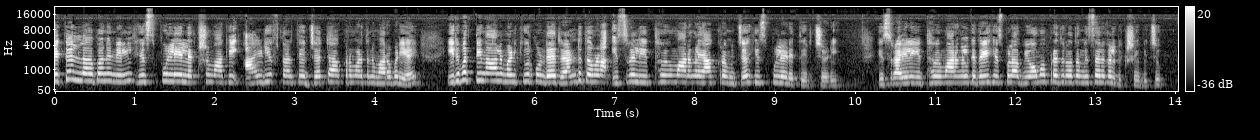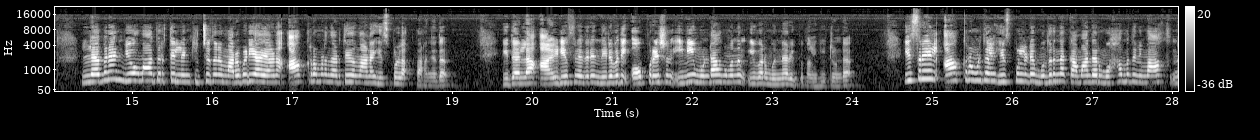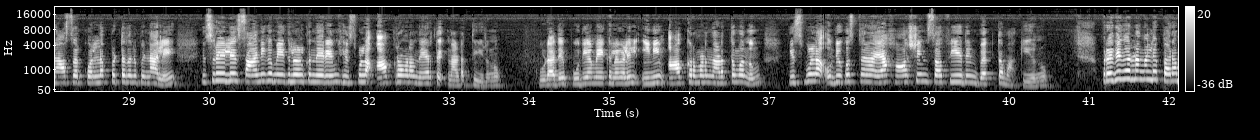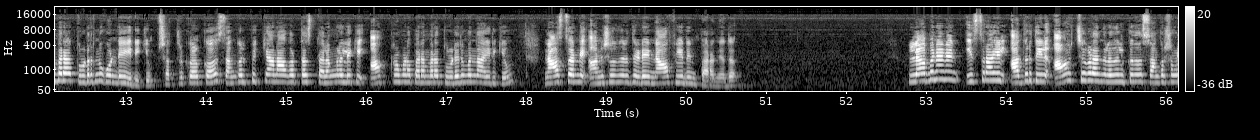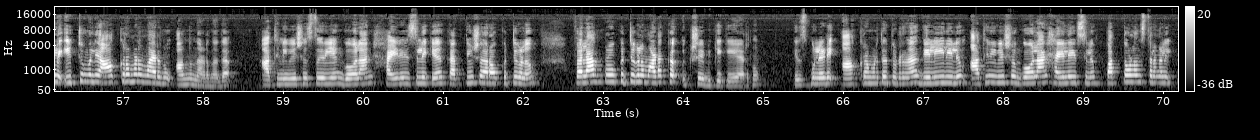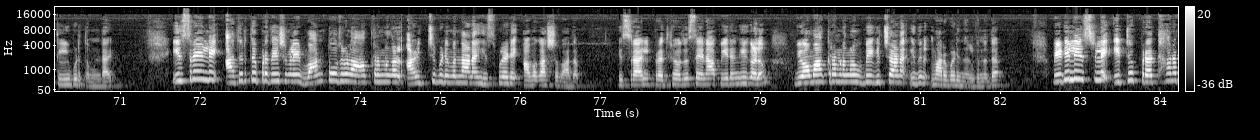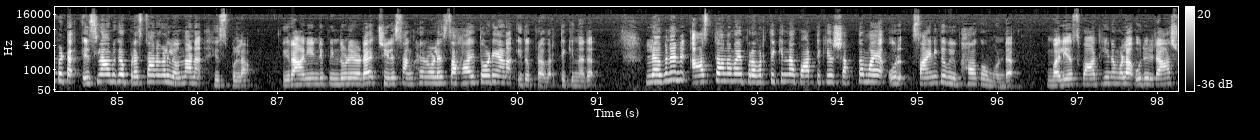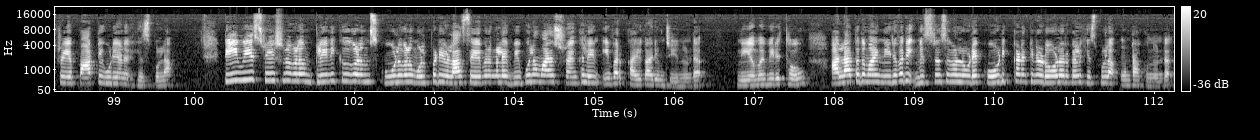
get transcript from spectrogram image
തെക്കൻ ലബനനിൽ ഹിസ്ബുള്ളയെ ലക്ഷ്യമാക്കി ഐ ഡി എഫ് നടത്തിയ ജെറ്റ് ആക്രമണത്തിന് മറുപടിയായി ഇരുപത്തിനാല് മണിക്കൂർ കൊണ്ട് രണ്ട് തവണ ഇസ്രായേൽ യുദ്ധവിമാനങ്ങളെ ആക്രമിച്ച് ഹിസ്ബുള്ളയുടെ തിരിച്ചടി. ഇസ്രായേൽ യുദ്ധവിമാനങ്ങൾക്കെതിരെ ഹിസ്ബുള വ്യോമ പ്രതിരോധ മിസൈലുകൾ വിക്ഷേപിച്ചു. ലബനൻ വ്യോമാതിർത്തി ലംഘിച്ചതിന് മറുപടിയായാണ് ആക്രമണം നടത്തിയതെന്നാണ് ഹിസ്ബുള്ള പറഞ്ഞത്. ഇതല്ല ഐ ഡി എഫിനെതിരെ നിരവധി ഓപ്പറേഷൻ ഇനിയും ഉണ്ടാകുമെന്നും ഇവർ മുന്നറിയിപ്പ് നൽകിയിട്ടുണ്ട്. ഇസ്രയേൽ ആക്രമണത്തിൽ ഹിസ്ബുള്ളയുടെ മുതിർന്ന കമാൻഡർ മുഹമ്മദ് നിമാഹ് നാസർ കൊല്ലപ്പെട്ടതിന് പിന്നാലെ ഇസ്രയേലിലെ സൈനിക മേഖലകൾക്ക് നേരെയും ഹിസ്ബുള്ള ആക്രമണം നേരത്തെ നടത്തിയിരുന്നു. കൂടാതെ പുതിയ മേഖലകളിൽ ഇനിയും ആക്രമണം നടത്തുമെന്നും ഹിസ്ബുള്ള ഉദ്യോഗസ്ഥനായ ഹാഷിം സഫിയദ്ദീൻ വ്യക്തമാക്കിയിരുന്നു. പ്രതികരണങ്ങളുടെ പരമ്പര തുടർന്നുകൊണ്ടേയിരിക്കും. ശത്രുക്കൾക്ക് സങ്കല്പിക്കാനാകാത്ത സ്ഥലങ്ങളിലേക്ക് ആക്രമണ പരമ്പര തുടരുമെന്നായിരിക്കും നാസറിന്റെ അനുശോചനത്തിനിടെ നാഫിയദ്ദീൻ പറഞ്ഞത്. ലബനനിൽ ഇസ്രായേൽ അതിർത്തിയിൽ ആഴ്ചകളെ നിലനിൽക്കുന്ന സംഘർഷങ്ങളെ ഏറ്റവും വലിയ ആക്രമണമായിരുന്നു അന്ന് നടന്നത്. അധിനിവേശ സിറിയൻ ഗോലാൻ ഹൈറൈസിലേക്ക് കത്യൂഷ റോക്കറ്റുകളും ഫലാഗ് റോക്കറ്റുകളും അടക്കം വിക്ഷേപിക്കുകയായിരുന്നു. ഹിസ്ബുലയുടെ ആക്രമണത്തെ തുടർന്ന് ഗലീലിലും അധിനിവേശ ഗോലാൻ ഹൈലൈറ്റ്സിലും പത്തോളം സ്ഥലങ്ങളിൽ തീപിടുത്തമുണ്ടായി. ഇസ്രയേലിലെ അതിർത്തി പ്രദേശങ്ങളിൽ വൻതോതിലുള്ള ആക്രമണങ്ങൾ അഴിച്ചുവിടുമെന്നാണ് ഹിസ്ബുലയുടെ അവകാശവാദം. ഇസ്രായേൽ പ്രതിരോധ സേനാ പീരങ്കികളും വ്യോമാക്രമണങ്ങളും ഉപയോഗിച്ചാണ് ഇതിന് മറുപടി നൽകുന്നത്. മിഡിൽ ഈസ്റ്റിലെ ഏറ്റവും പ്രധാനപ്പെട്ട ഇസ്ലാമിക പ്രസ്ഥാനങ്ങളിൽ ഒന്നാണ് ഹിസ്ബുള്ള. ഇറാനിയന്റെ പിന്തുണയോടെ ചില സംഘടനകളുടെ സഹായത്തോടെയാണ് ഇത് പ്രവർത്തിക്കുന്നത്. ലബനനിൽ ആസ്ഥാനമായി പ്രവർത്തിക്കുന്ന പാർട്ടിക്ക് ശക്തമായ ഒരു സൈനിക വിഭാഗവുമുണ്ട്. വലിയ സ്വാധീനമുള്ള ഒരു രാഷ്ട്രീയ പാർട്ടി കൂടിയാണ് ഹിസ്ബുള്ള. ടി വി സ്റ്റേഷനുകളും ക്ലിനിക്കുകളും സ്കൂളുകളും ഉൾപ്പെടെയുള്ള സേവനങ്ങളെ വിപുലമായ ശൃംഖലയും ഇവർ കൈകാര്യം ചെയ്യുന്നുണ്ട്. നിയമവിരുദ്ധവും അല്ലാത്തതുമായ നിരവധി ബിസിനസ്സുകളിലൂടെ കോടിക്കണക്കിന് ഡോളറുകൾ ഹിസ്ബുള്ള ഉണ്ടാക്കുന്നുണ്ട്.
